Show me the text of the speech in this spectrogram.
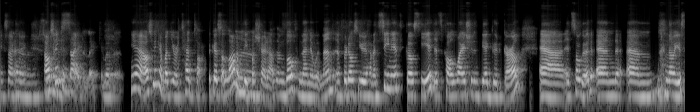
exactly Um, I so was you can thinking- decide like a little bit. Yeah, I was thinking about your TED talk because a lot of people Mm. share that, and both men and women. And for those of you who haven't seen it, go see it. It's called "Why I Shouldn't Be a Good Girl." Uh, it's so good, and um, no, it's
